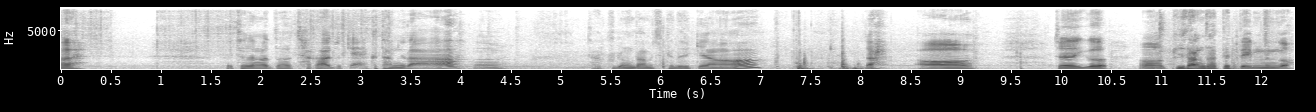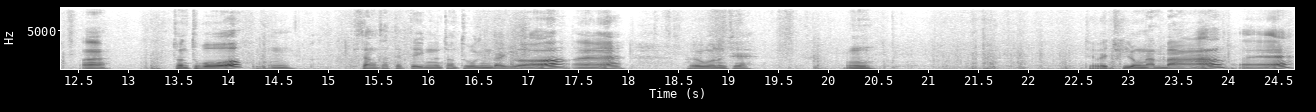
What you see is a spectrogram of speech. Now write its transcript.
예. 세차장 갔다 와 차가 아주 깨끗합니다. 어. 자, 구경도 한번 시켜드릴게요. 자, 어, 제 이거, 어, 비상사태 때 입는 거, 예. 전투복, 음. 비상사태 때 입는 전투복입니다, 이거. 예. 요거는 제, 음. 제 외출용 난방, 예.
